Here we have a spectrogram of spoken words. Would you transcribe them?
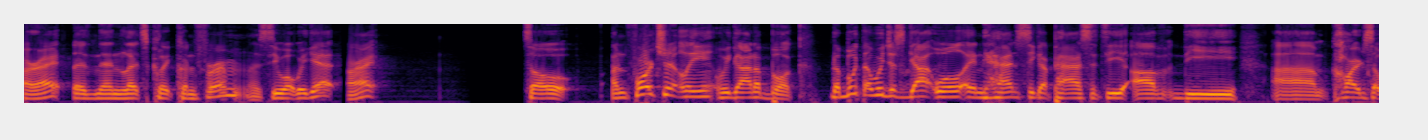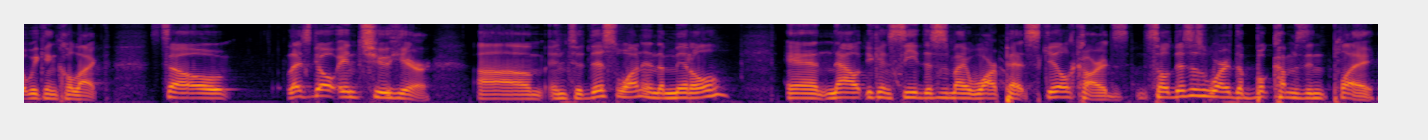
All right, and then let's click confirm. Let's see what we get. All right. So Unfortunately, we got a book. The book that we just got will enhance the capacity of the um, cards that we can collect. So let's go into here, um, into this one in the middle. And now you can see this is my Warpet skill cards. So this is where the book comes in play.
